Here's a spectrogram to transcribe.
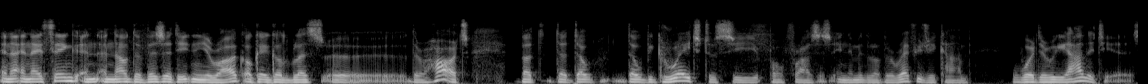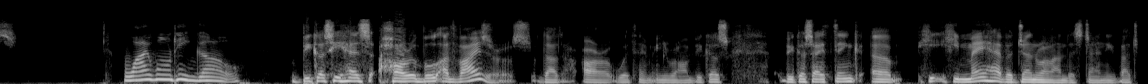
And I- and I think and, and now the visit in Iraq, okay, God bless uh, their hearts, but that that would, that would be great to see Pope Francis in the middle of the refugee camp, where the reality is, Why won't he go? Because he has horrible advisors that are with him in Iran. Because because I think um, he he may have a general understanding, but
